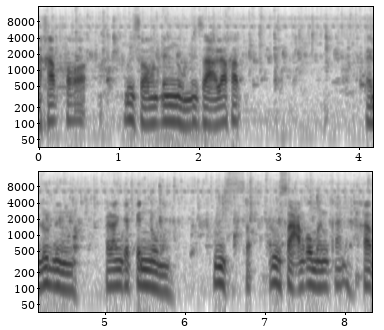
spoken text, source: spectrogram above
นะครับ เพราะรุ่นสองเป็นหนุ่มเป็นสาวแล้วครับ แต่รุ่นหนึ่งกำลังจะเป็นหนุ่มรุ่นรุ่นสามก็เหมือนกันครับ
